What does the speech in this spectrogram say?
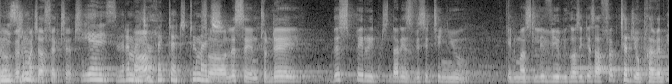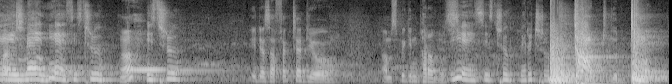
you are very true. much affected. Yes, very much Huh? affected. Too much. So listen, today, this spirit that is visiting you, it must leave you because it has affected your private part. Amen. Yes, it's true. Huh? It's true. It has affected your. I'm speaking parables. Yes, it's true. Very true. God, you demon.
